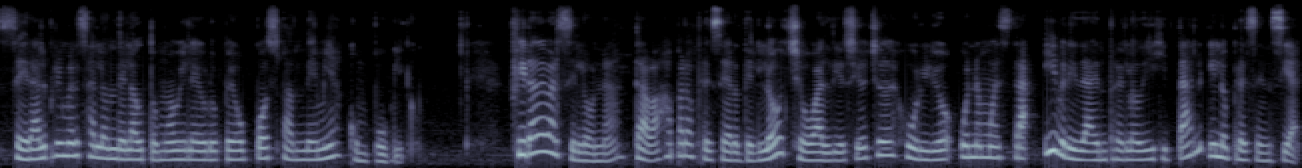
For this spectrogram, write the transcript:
será el primer salón del automóvil europeo post pandemia con público. Fira de Barcelona trabaja para ofrecer del 8 al 18 de julio una muestra híbrida entre lo digital y lo presencial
